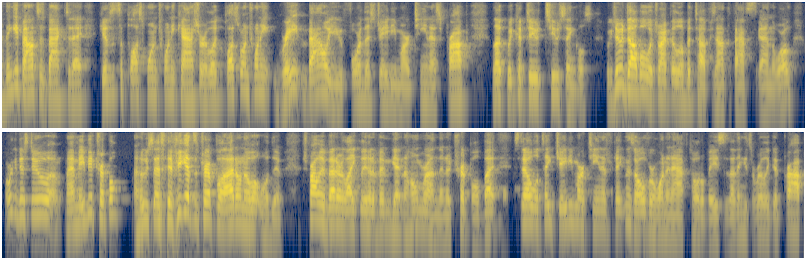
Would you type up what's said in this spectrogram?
think he bounces back today, gives us a plus 120 casher. Look, plus 120, great value for this JD Martinez prop. Look, we could do two singles. We could do a double, which might be a little bit tough. He's not the fastest guy in the world. Or we could just do uh, maybe a triple. Who says if he gets a triple, I don't know what we'll do. There's probably a better likelihood of him getting a home run than a triple. But still, we'll take JD Martinez. We're taking this over one and a half total bases. I think it's a really good prop.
